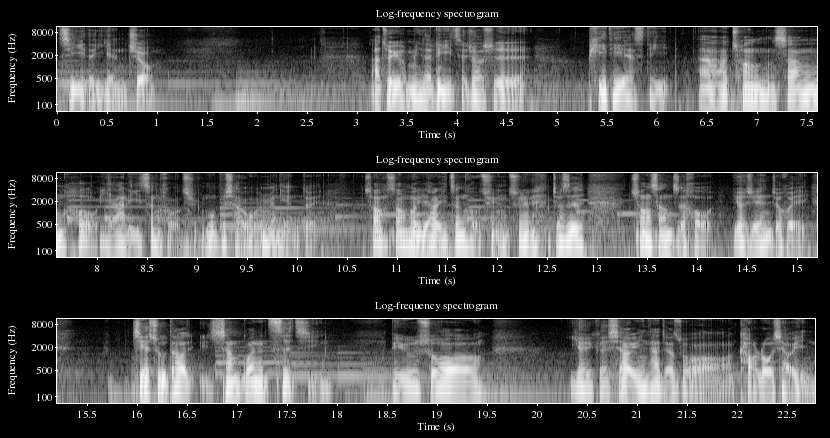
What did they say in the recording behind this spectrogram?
记忆的研究。啊，最有名的例子就是 PTSD 啊，创伤后压力症候群。我不晓得我有没有念对，创伤后压力症候群就是就是创伤之后，有些人就会接触到相关的刺激，比如说有一个效应，它叫做烤肉效应。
